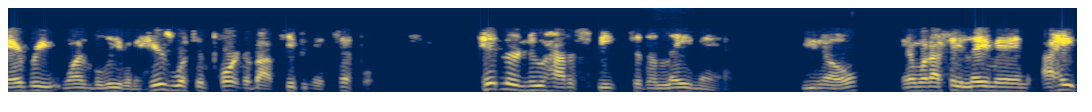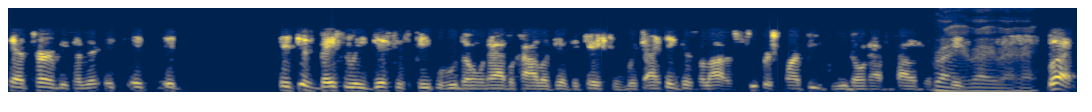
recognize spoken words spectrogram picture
everyone believes it. And here's what's important about keeping it simple. Hitler knew how to speak to the layman, you know. And when I say layman, I hate that term because it it it it just basically disses people who don't have a college education, which I think there's a lot of super smart people who don't have a college education. Right, right, right, right. But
